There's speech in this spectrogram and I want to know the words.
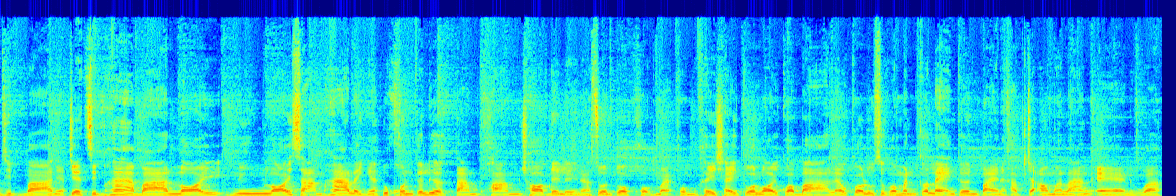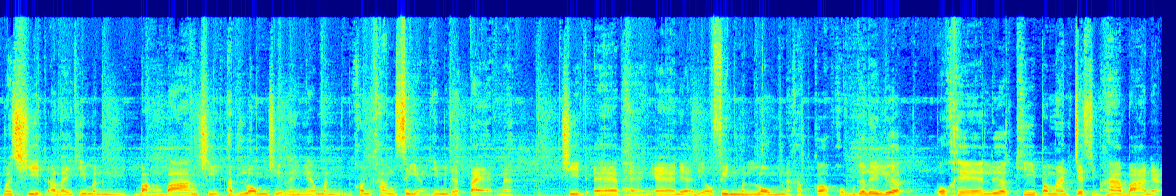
30 บาร์เนี่ย75 บาร์ร้อยหนึ่งร้อยสามห้าอะไรเงี้ยทุกคนก็เลือกตามความชอบได้เลยนะ ส่วนตัวผมอะ่ะผมเคยใช้ตัวร้อยกว่าบาร์แล้วก็รู้สึกว่ามันก็แรงเกินไปนะครับจะเอามาล้างแอร์หรือว่ามาฉีดอะไรที่มันบางๆฉีดพัดลมฉีดอะไรอย่างเงี้ยมันค่อนข้างเสี่ยงที่มันจะแตกนะฉีดแอร์แผงแอร์เนี่ยเดี๋ยวฟินมันล้มนะครับก็ผมก็เลยเลือกโอเคเลือกที่ประมาณ 75 บาทเนี่ย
